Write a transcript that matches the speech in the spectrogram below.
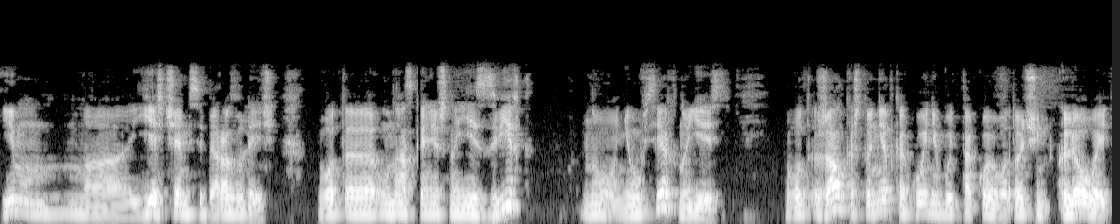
им э, есть чем себя развлечь. Вот э, у нас, конечно, есть Zwift, ну, не у всех, но есть. Вот жалко, что нет какой-нибудь такой вот очень клевой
